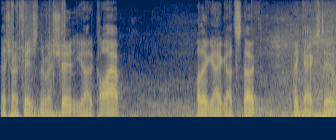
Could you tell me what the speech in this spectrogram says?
I tried phasing through my shit. He got a clap. Other guy got stuck. Pickaxed him.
